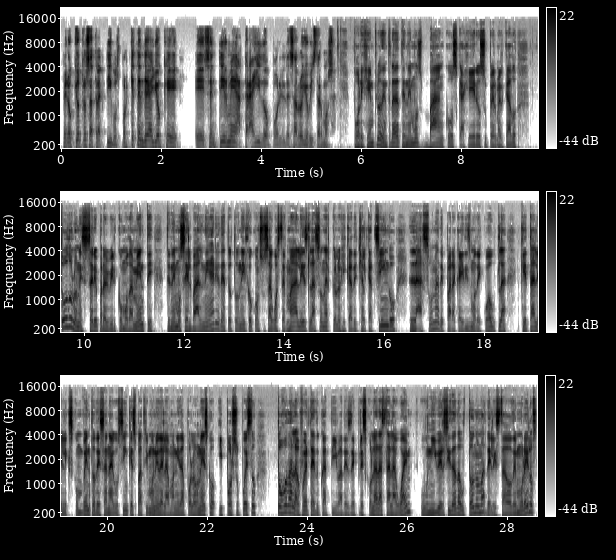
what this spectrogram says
Pero ¿qué otros atractivos? ¿Por qué tendría yo que eh, sentirme atraído por el desarrollo Vista Hermosa? Por ejemplo, de entrada tenemos bancos, cajeros, supermercado, todo lo necesario para vivir cómodamente. Tenemos el balneario de Atotonilco con sus aguas termales, la zona arqueológica de Chalcatzingo, la zona de paracaidismo de Cuautla, qué tal el exconvento de San Agustín que es patrimonio de la humanidad por la UNESCO y por supuesto toda la oferta educativa, desde preescolar hasta la UAM, Universidad Autónoma del Estado de Morelos,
